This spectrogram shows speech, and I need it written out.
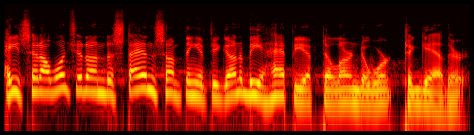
he said, I want you to understand something. If you're going to be happy, you have to learn to work together.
